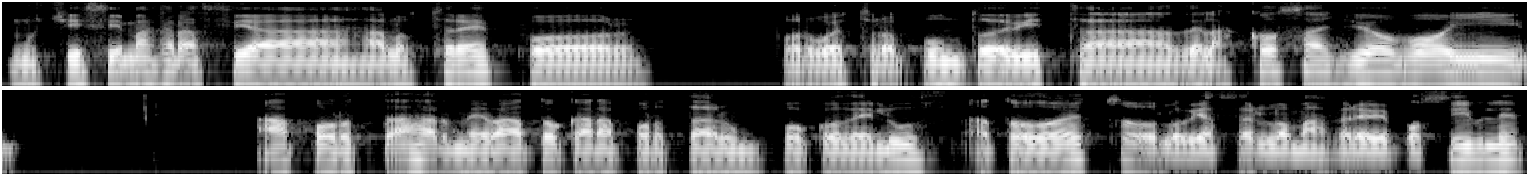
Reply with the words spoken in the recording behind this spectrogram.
muchísimas gracias a los tres por, por vuestro punto de vista de las cosas. Yo voy a aportar, me va a tocar aportar un poco de luz a todo esto, lo voy a hacer lo más breve posible.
